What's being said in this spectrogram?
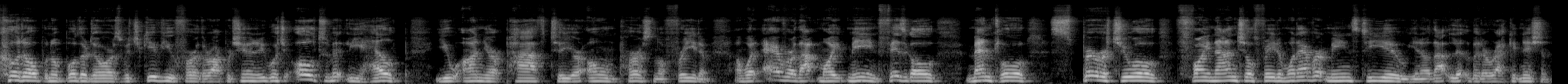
could open up other doors which give you further opportunity, which ultimately help you on your path to your own personal freedom. And whatever that might mean physical, mental, spiritual, financial freedom, whatever it means to you, you know, that little bit of recognition.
